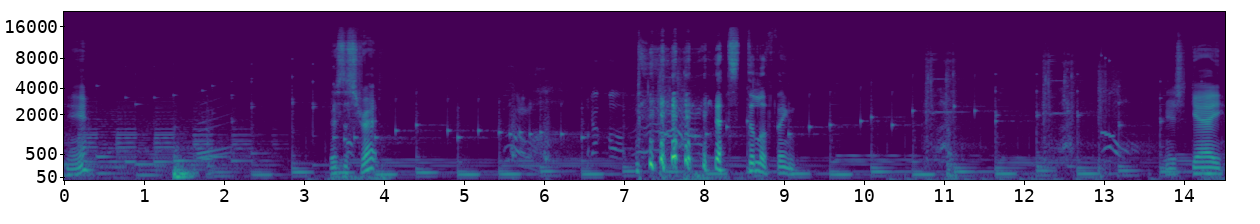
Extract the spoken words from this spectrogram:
Yeah. There's the strat. That's still a thing. Here's gay.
